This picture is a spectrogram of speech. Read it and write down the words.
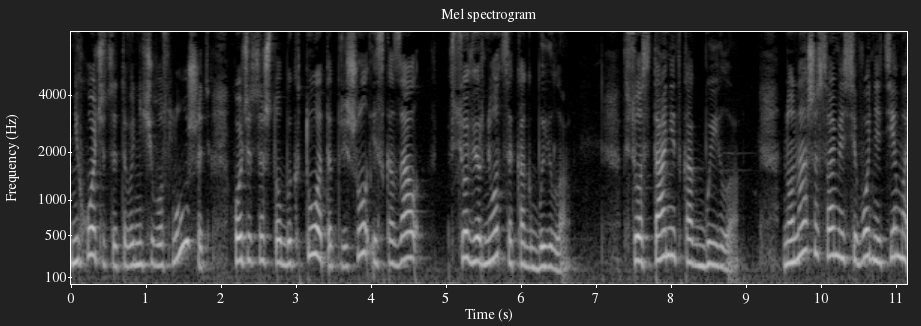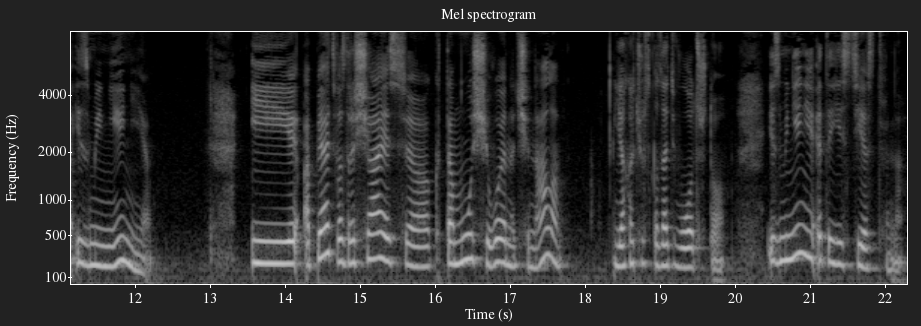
не хочется этого ничего слушать, хочется, чтобы кто-то пришел и сказал, все вернется как было, все станет как было. Но наша с вами сегодня тема изменения – и опять возвращаясь э, к тому, с чего я начинала, я хочу сказать вот что. Изменения это естественно.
